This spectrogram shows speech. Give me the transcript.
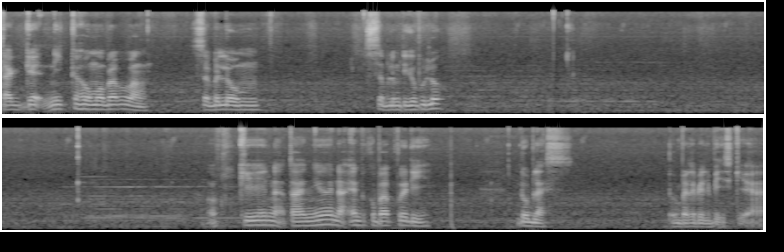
Target nikah umur berapa bang? Sebelum Sebelum 30 Okey, nak tanya nak end pukul berapa di? 12 12 lebih-lebih sikit lah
